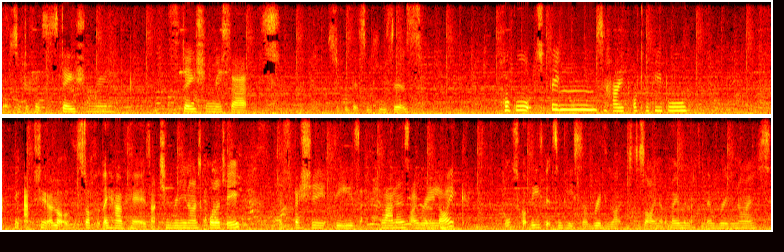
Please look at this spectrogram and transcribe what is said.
Lots of different stationery, stationery sets, different bits and pieces. Hogwarts things, Harry Potter people. I think actually a lot of the stuff that they have here is actually really nice quality, especially these planners I really like. Also got these bits and pieces, I really like this design at the moment, I think they're really nice.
